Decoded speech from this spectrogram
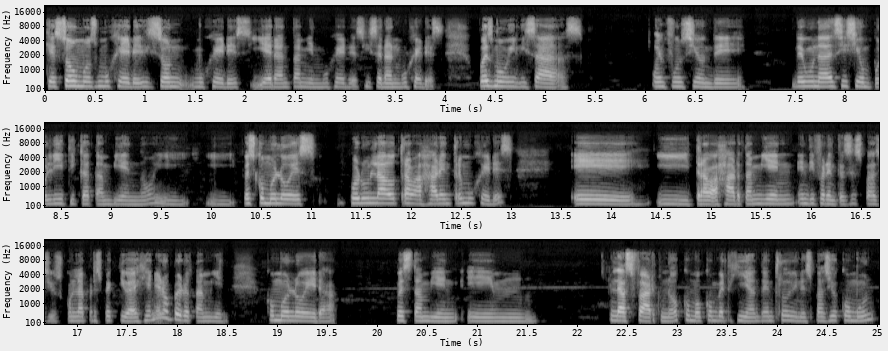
que somos mujeres y son mujeres y eran también mujeres y serán mujeres, pues movilizadas en función de, de una decisión política también, ¿no? Y, y, pues como lo es, por un lado, trabajar entre mujeres eh, y trabajar también en diferentes espacios con la perspectiva de género, pero también como lo era, pues también eh, las FARC, ¿no? Como convergían dentro de un espacio común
